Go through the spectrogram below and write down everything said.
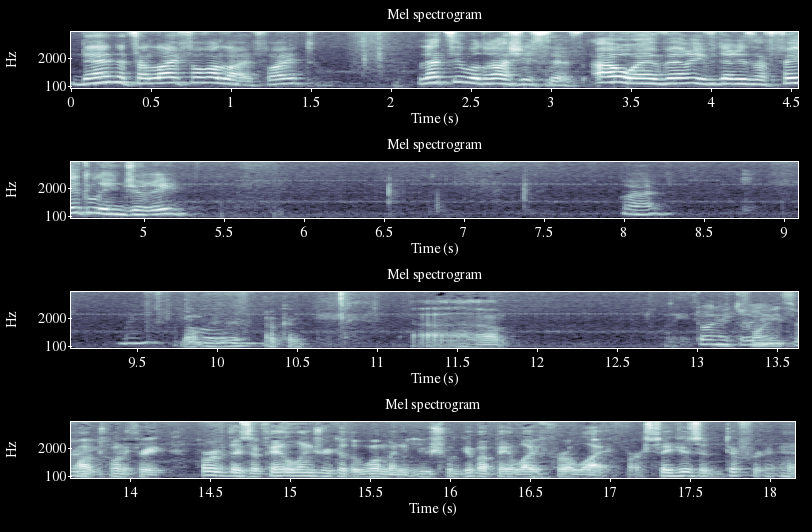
then it's a life for a life, right? Let's see what Rashi says. However, if there is a fatal injury, right? Okay. Uh, 23. Oh, 23. However, if there's a fatal injury to the woman, you shall give up a life for a life. Our sages have different, uh,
